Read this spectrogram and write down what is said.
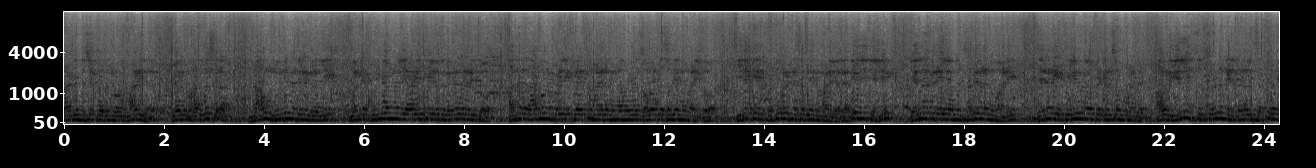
ರಾಘವೇಂದ್ರ ಶೆಟ್ಟರ್ ಅದನ್ನು ಮಾಡಿದ್ದಾರೆ. ಇವತ್ತು ಅದಕ್ಕೋಸ್ಕರ ನಾವು ಮುಂದಿನ ದಿನಗಳಲ್ಲಿ ಮೊನ್ನೆ ಕುಂಗಾಲ್ನಲ್ಲಿ ಯಾವ ರೀತಿಯಲ್ಲಿ ಒಂದು ಘಟನೆ ನಡೀತು ಅದರ ಲಾಭವನ್ನು ಪಡೆಯಲಿಕ್ಕೆ ಪ್ರಯತ್ನ ಮಾಡಿದಾಗ ನಾವು ಸೌಹಾರ್ದ ಸಭೆಯನ್ನು ಮಾಡಿದ್ದು ಇದಕ್ಕೆ ಪ್ರತಿಭಟನೆ ಸಭೆಯನ್ನು ಮಾಡಿದ್ದಾರೆ. ಅದೇ ರೀತಿಯಲ್ಲಿ ಎಲ್ಲ ಕಡೆಯಲ್ಲಿ ಒಂದೊಂದು ಸಭೆಗಳನ್ನು ಮಾಡಿ ಜನರಿಗೆ ತಿಳಿಯುವಂತ ಕೆಲಸವನ್ನು ಮಾಡಿದ್ದಾರೆ ಅವರು ಎಲ್ಲಿ ಸುಳ್ಳನ್ನು ಇದ್ದಾರೆ ಅಲ್ಲಿ ಸತ್ಯವನ್ನು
